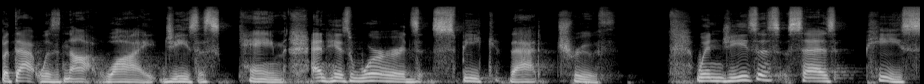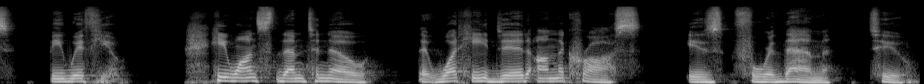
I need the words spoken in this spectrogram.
But that was not why Jesus came, and his words speak that truth. When Jesus says, Peace be with you, he wants them to know that what he did on the cross is for them too.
